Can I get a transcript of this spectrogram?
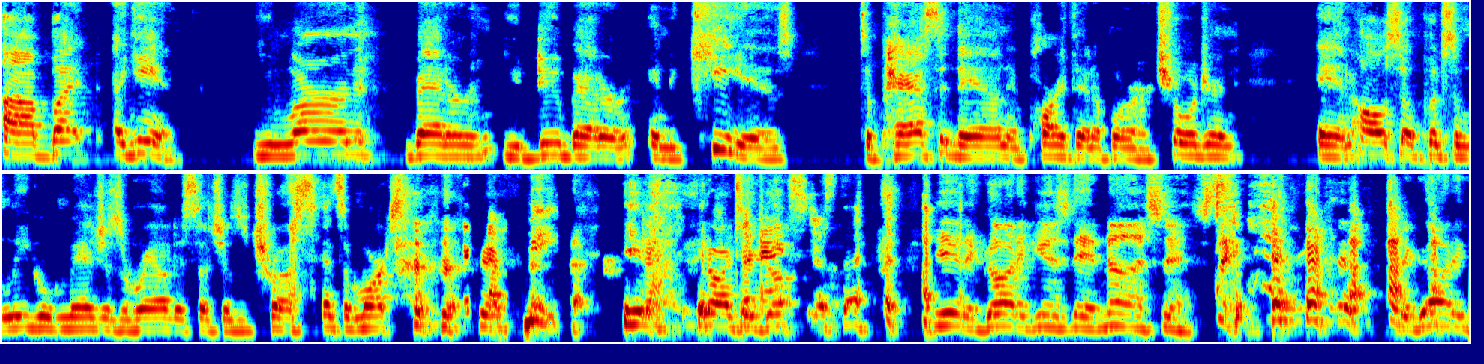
Uh, but again, you learn better, you do better, and the key is to pass it down and part that up on our children and also put some legal measures around it, such as a trust and some marks feet, you know, in order to, to access that. yeah, to guard against their nonsense, to guard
